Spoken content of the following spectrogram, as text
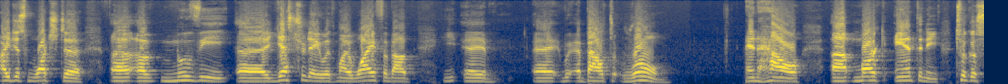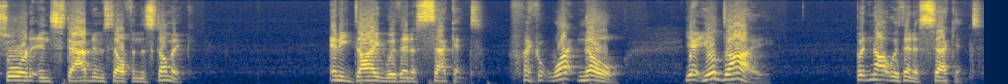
I just watched a, a, a movie uh, yesterday with my wife about, uh, uh, about Rome and how uh, Mark Antony took a sword and stabbed himself in the stomach. And he died within a second. Like, what? No. Yeah, you'll die, but not within a second.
